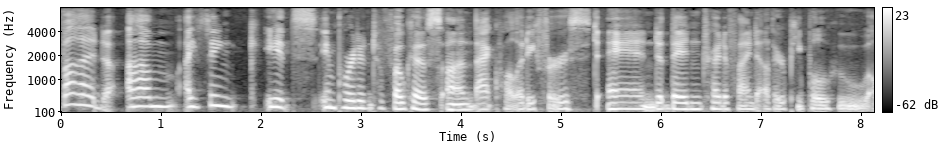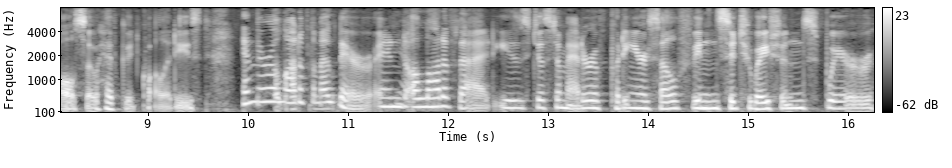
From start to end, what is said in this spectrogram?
But um I think it's important to focus on that quality first and then try to find other people who also have good qualities. And there are a lot of them out there and a lot of that is just a matter of putting yourself in situations where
